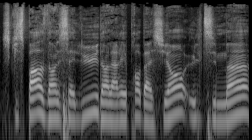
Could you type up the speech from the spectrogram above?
ce qui se passe dans le salut, dans la réprobation, ultimement,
